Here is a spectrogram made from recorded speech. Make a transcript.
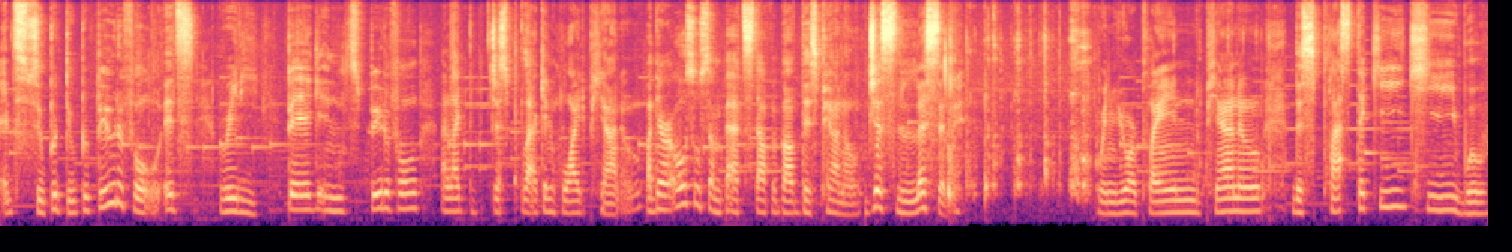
it's super duper beautiful. It's really big and it's beautiful. I like the just black and white piano. But there are also some bad stuff about this piano. Just listen. When you're playing the piano, this plasticky key will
